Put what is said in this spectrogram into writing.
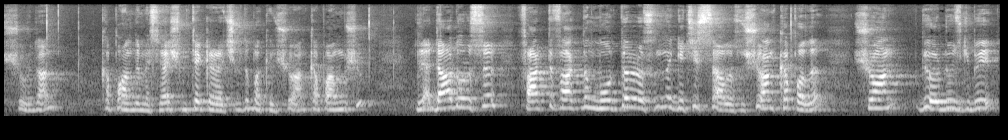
Şuradan kapandı mesela. Şimdi tekrar açıldı. Bakın şu an kapanmış. Daha doğrusu farklı farklı modlar arasında geçiş sağlıyorsunuz. Şu an kapalı. Şu an gördüğünüz gibi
